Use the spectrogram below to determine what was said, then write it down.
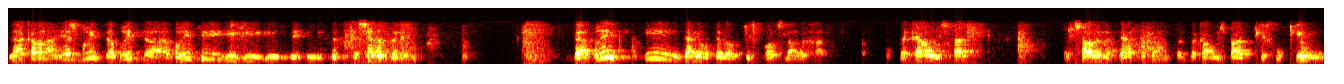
זה הכוונה, יש ברית, הברית, הברית היא, היא, היא, היא מתקשרת בינינו. והברית היא, זה אני רוצה להוסיף עוד שלב אחד. הצדקה ומשפט, אפשר לנתח אותם, הצדקה ומשפט כחוקים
